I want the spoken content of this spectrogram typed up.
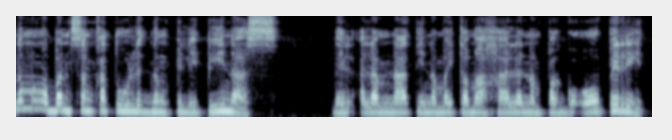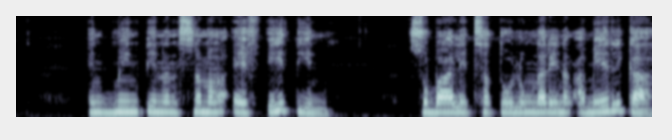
ng mga bansang katulad ng Pilipinas dahil alam natin na may kamahalan ng pag-ooperate and maintenance ng mga F-18. Subalit sa tulong na rin ng Amerika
